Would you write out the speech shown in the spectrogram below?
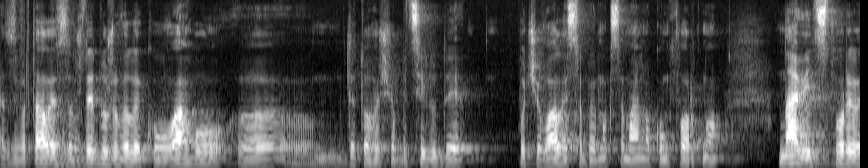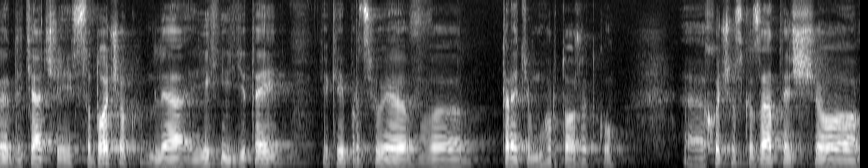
звертали завжди дуже велику увагу е, для того, щоб ці люди почували себе максимально комфортно. Навіть створили дитячий садочок для їхніх дітей, який працює в третьому гуртожитку. Е, Хочу сказати, що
